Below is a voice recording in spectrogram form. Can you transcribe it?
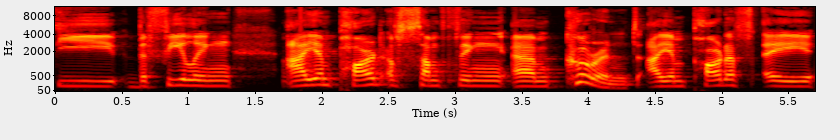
the the feeling I am part of something um, current. I am part of a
